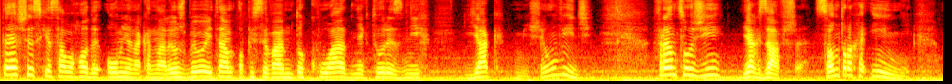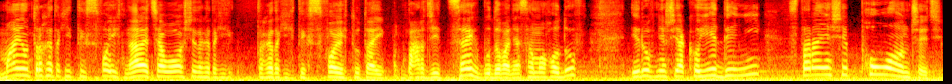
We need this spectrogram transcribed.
te wszystkie samochody u mnie na kanale już były i tam opisywałem dokładnie, który z nich jak mi się widzi. Francuzi, jak zawsze, są trochę inni. Mają trochę takich tych swoich naleciałości, trochę takich, trochę takich tych swoich tutaj bardziej cech budowania samochodów i również jako jedyni starają się połączyć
